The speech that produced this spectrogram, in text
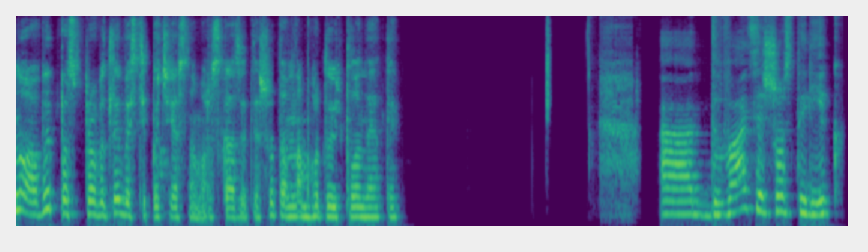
Ну, а ви по справедливості, по-чесному розказуєте, що там нам готують планети. А, 26-й рік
